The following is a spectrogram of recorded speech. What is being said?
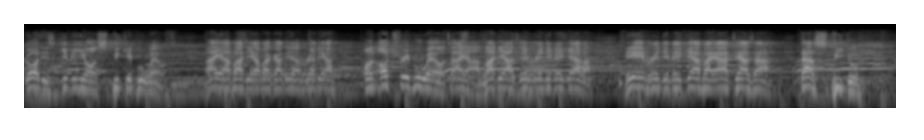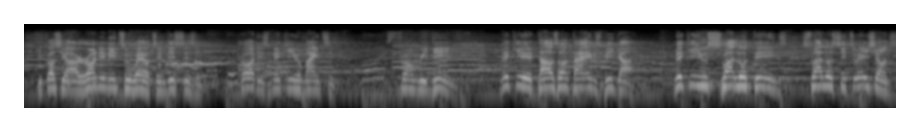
God is giving you unspeakable wealth. Unutterable wealth. Ah, eh, eh, ah, ah. That's speed. Oh. Because you are running into wealth in this season. God is making you mighty from within, making you a thousand times bigger, making you swallow things, swallow situations,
